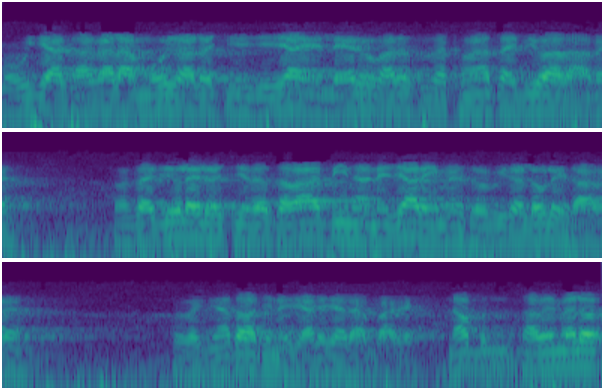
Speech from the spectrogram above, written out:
မိုးကြခါကာလမိုးရွာလို့ရှိရင်ရေရရင်လဲတော့ဘာလို့ဆိုတော့ထွန်ရဆိုင်ပြရတာပဲထွန်ဆိုင်ပြလိုက်လို့ရှိရင်တော့သဘာဝပြီးနာနေကြနိုင်မယ်ဆိုပြီးတော့လုပ်လိုက်တာပဲဆိုတော့ညာတော်ဖြစ်နေကြရကြတာပါတယ်နောက်ဒါပေမဲ့လို့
